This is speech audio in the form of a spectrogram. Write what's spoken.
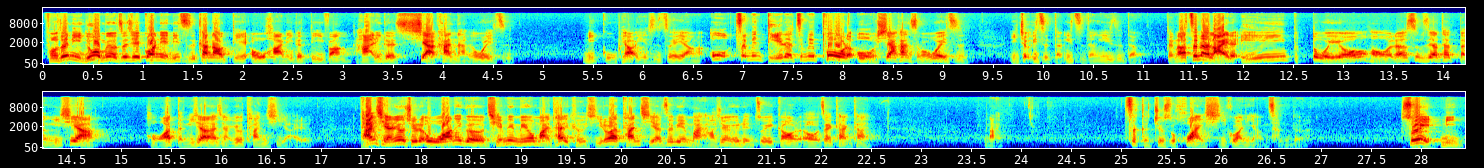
否则，你如果没有这些观念，你只是看到跌，哦喊一个地方，喊一个下看哪个位置，你股票也是这样啊。哦，这边跌了，这边破了，哦下看什么位置，你就一直等，一直等，一直等，等到真的来了，咦，不对哦，吼，然后是不是要它等一下？吼啊，等一下来讲又弹起来了。弹起来又觉得哇，那个前面没有买太可惜了。弹起来这边买好像有点追高了哦，再看看，来，这个就是坏习惯养成的。所以你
